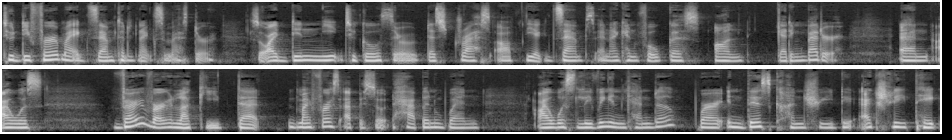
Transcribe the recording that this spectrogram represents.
to defer my exam to the next semester. So I didn't need to go through the stress of the exams and I can focus on getting better. And I was very, very lucky that my first episode happened when I was living in Canada, where in this country, they actually take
